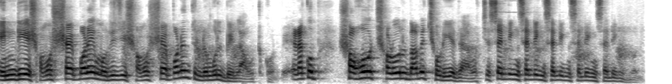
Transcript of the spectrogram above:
এনডিএ সমস্যায় পড়ে, মোদিজি সমস্যায় পড়েন, তৃণমূল বেল আউট করবে। এটা খুব সহজ সরলভাবে ছড়িয়ে দেওয়া হচ্ছে। Setting setting setting setting setting বলে।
